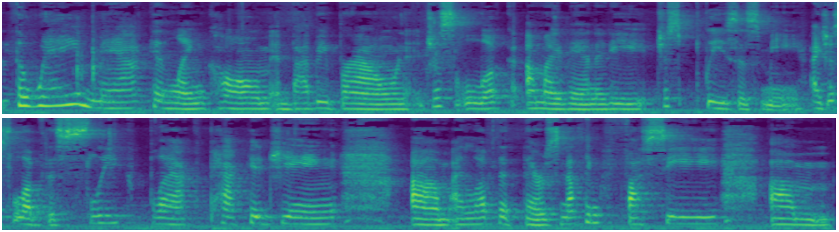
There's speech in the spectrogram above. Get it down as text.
the way Mac and Lancome and Bobbi Brown just look on my vanity just pleases me. I just love the sleek black packaging. Um, I love that there's nothing fussy. Um,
